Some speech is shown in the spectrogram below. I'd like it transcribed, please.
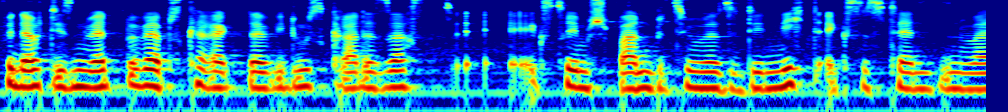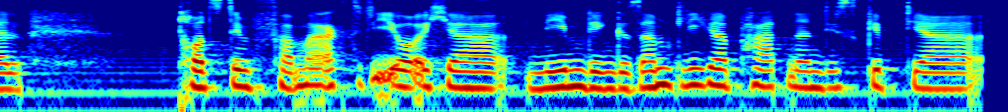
finde auch diesen Wettbewerbscharakter, wie du es gerade sagst, extrem spannend, beziehungsweise den nicht existenten, weil Trotzdem vermarktet ihr euch ja neben den Gesamtligapartnern, die es gibt, ja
